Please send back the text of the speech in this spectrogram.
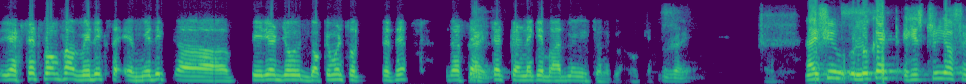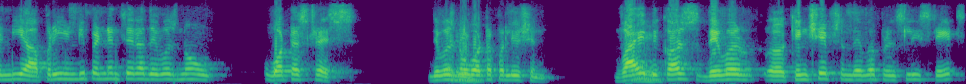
ये extract from Vedic Vedic period जो डॉक्यूमेंट्स होते थे उधर से Right. एक्सट्रैक्ट करने के बाद में ये निकला okay Right. Now, if you look at history of India, pre-independence era, there was no water stress. There was no water pollution. Why? Agreed. Because there were uh, kingships and there were princely states,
